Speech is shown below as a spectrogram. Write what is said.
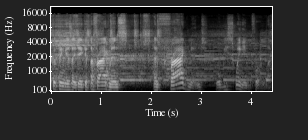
Good thing is I did get the fragments, and fragment will be swinging for 11.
